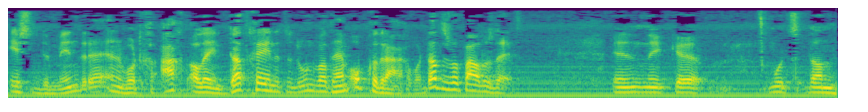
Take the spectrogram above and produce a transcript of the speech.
is de mindere en wordt geacht alleen datgene te doen wat hem opgedragen wordt. Dat is wat Paulus deed. En ik uh, moet dan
